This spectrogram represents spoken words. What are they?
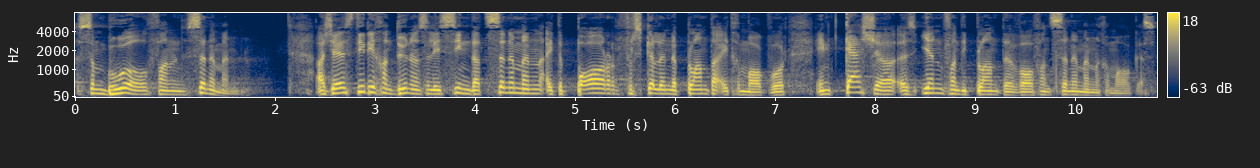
simbool van cinnamon. As jy 'n studie gaan doen, dan sal jy sien dat cinnamon uit 'n paar verskillende plante uitgemaak word en cassia is een van die plante waarvan cinnamon gemaak is.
